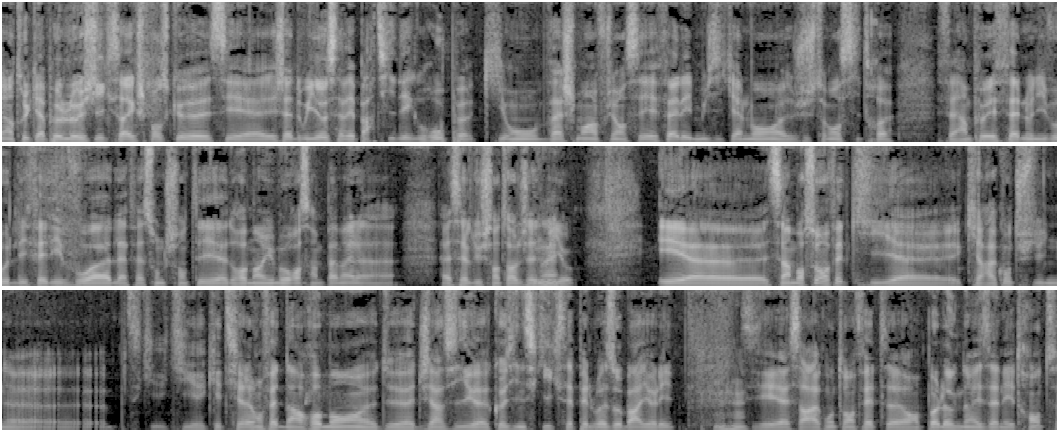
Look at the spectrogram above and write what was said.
un truc un peu logique. C'est vrai que je pense que c'est Jadouillot, ça fait partie des groupes qui ont vachement influencé Eiffel. Et musicalement, euh, justement, ce titre fait un peu Eiffel au niveau de l'effet des voix, de la façon de chanter. De Romain Humour ressemble pas mal à, à celle du chanteur de. Et euh, c'est un morceau en fait qui euh, qui raconte une euh, qui, qui- qui est tiré en fait d'un roman de Jerzy Kosinski qui s'appelle L'oiseau bariolé. Mhm. Ça raconte en fait en Pologne dans les années 30,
